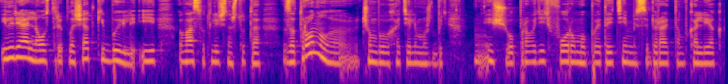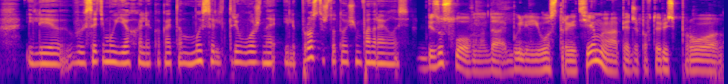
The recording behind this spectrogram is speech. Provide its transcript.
Или реально острые площадки были, и вас вот лично что-то затронуло, чем бы вы хотели, может быть, еще проводить форумы по этой теме, собирать там коллег, или вы с этим уехали, какая-то мысль тревожная, или просто что-то очень понравилось? Безусловно, да, были и острые темы, опять же, повторюсь, про,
